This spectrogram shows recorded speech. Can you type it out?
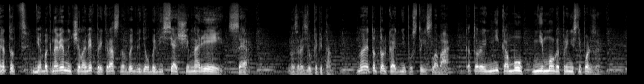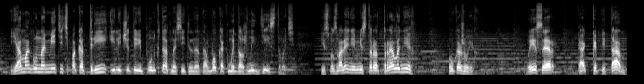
«Этот необыкновенный человек прекрасно выглядел бы висящим на рее, сэр», — возразил капитан. «Но это только одни пустые слова, которые никому не могут принести пользы. Я могу наметить пока три или четыре пункта относительно того, как мы должны действовать. И с позволения мистера Треллани укажу их. Вы, сэр, как капитан,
